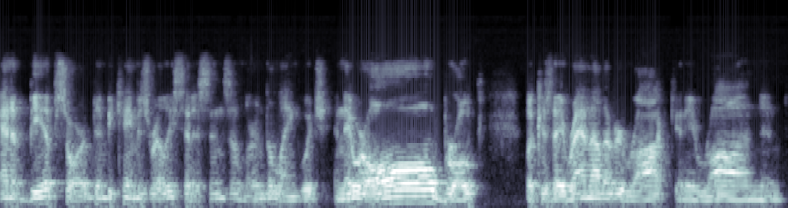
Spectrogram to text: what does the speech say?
and be absorbed and became Israeli citizens and learned the language. And they were all broke because they ran out of Iraq and Iran and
